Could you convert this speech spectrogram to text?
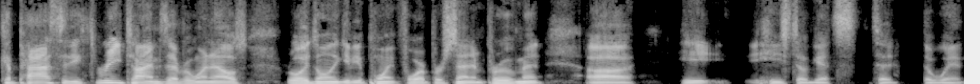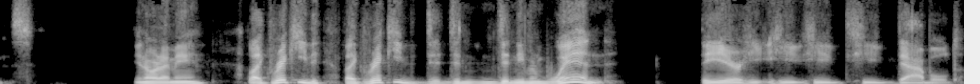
capacity three times everyone else. Roids only give you 0.4% improvement. Uh he he still gets to the wins. You know what I mean? Like Ricky, like Ricky did, didn't didn't even win the year he he he he dabbled.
